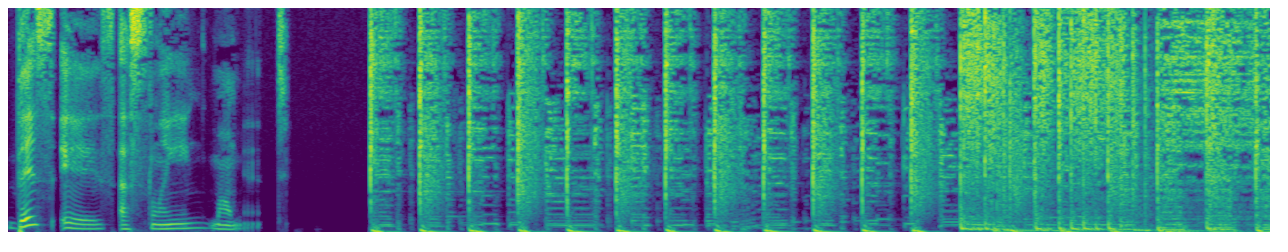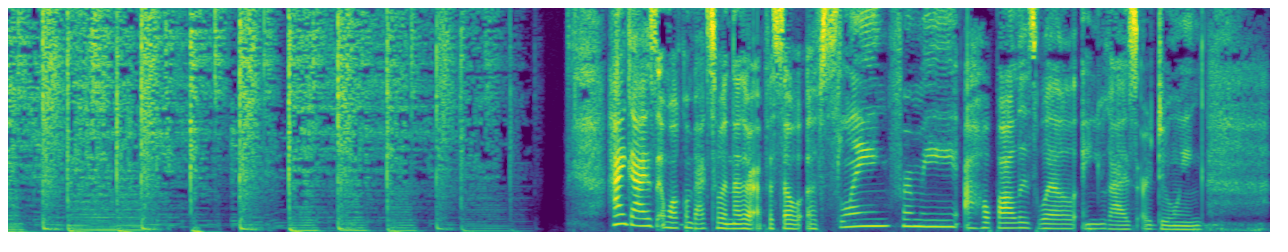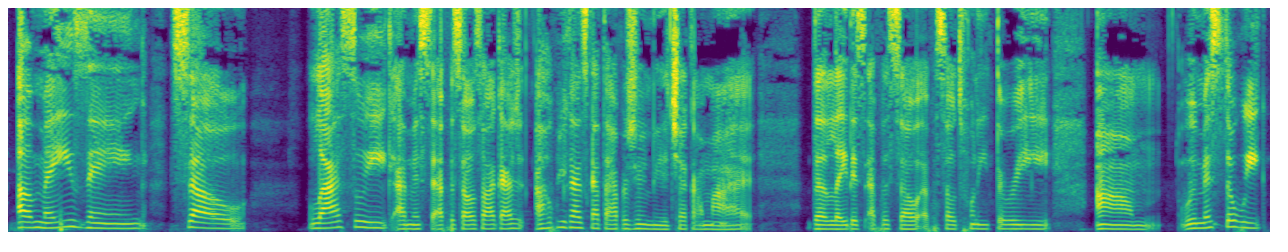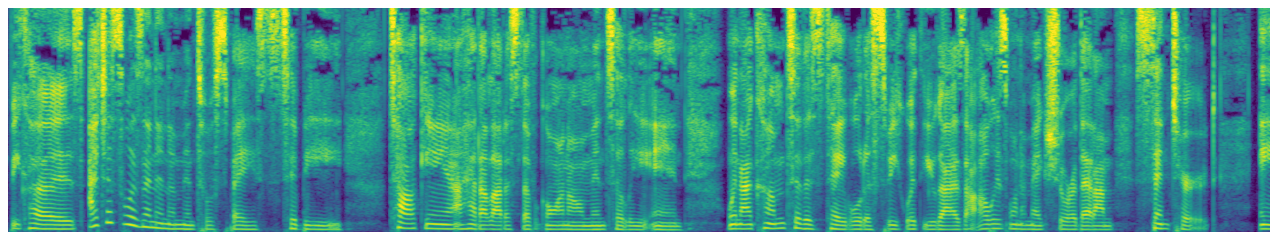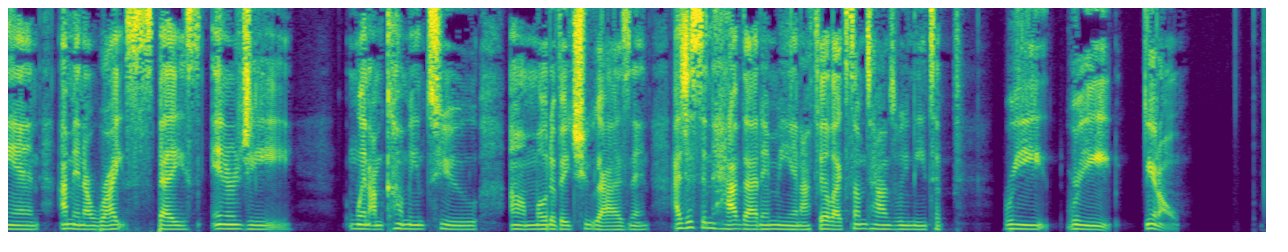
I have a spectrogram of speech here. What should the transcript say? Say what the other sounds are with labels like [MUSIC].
This is a slaying moment. Hi, guys, and welcome back to another episode of Slaying for Me. I hope all is well and you guys are doing amazing. So, last week I missed the episode, so I got, I hope you guys got the opportunity to check out my, the latest episode, episode 23. Um, we missed the week because I just wasn't in a mental space to be talking. I had a lot of stuff going on mentally. And when I come to this table to speak with you guys, I always want to make sure that I'm centered and I'm in a right space, energy when I'm coming to um, motivate you guys. And I just didn't have that in me. And I feel like sometimes we need to re, re, you know,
